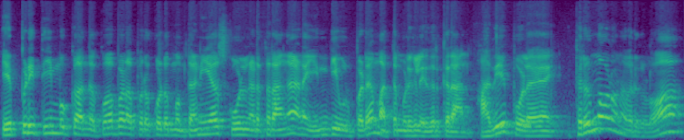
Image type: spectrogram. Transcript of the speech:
எப்படி திமுக அந்த கோபாலபுர குடும்பம் தனியா ஸ்கூல் நடத்துறாங்க ஆனா இந்தி உட்பட மத்த மொழிகள் எதிர்க்கிறாங்க. அதே போல திருமாவளவன் அவர்களும்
